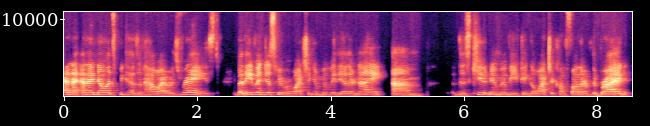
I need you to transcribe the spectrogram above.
and I, and I know it's because of how i was raised but even just we were watching a movie the other night um this cute new movie you can go watch it called father of the bride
